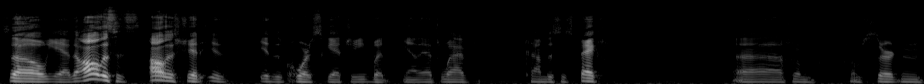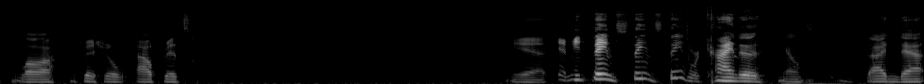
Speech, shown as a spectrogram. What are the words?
So yeah, the, all this is all this shit is is of course sketchy, but you know that's why I've come to suspect uh, from from certain law official outfits. Yeah, I mean things things things were kind of you know dying down,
